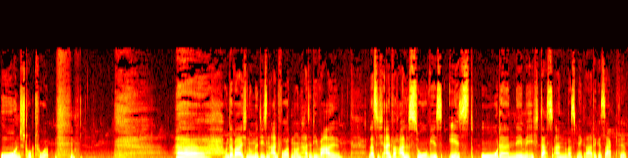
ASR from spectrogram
und Struktur. Ah, und da war ich nun mit diesen Antworten und hatte die Wahl. Lasse ich einfach alles so, wie es ist, oder nehme ich das an, was mir gerade gesagt wird?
